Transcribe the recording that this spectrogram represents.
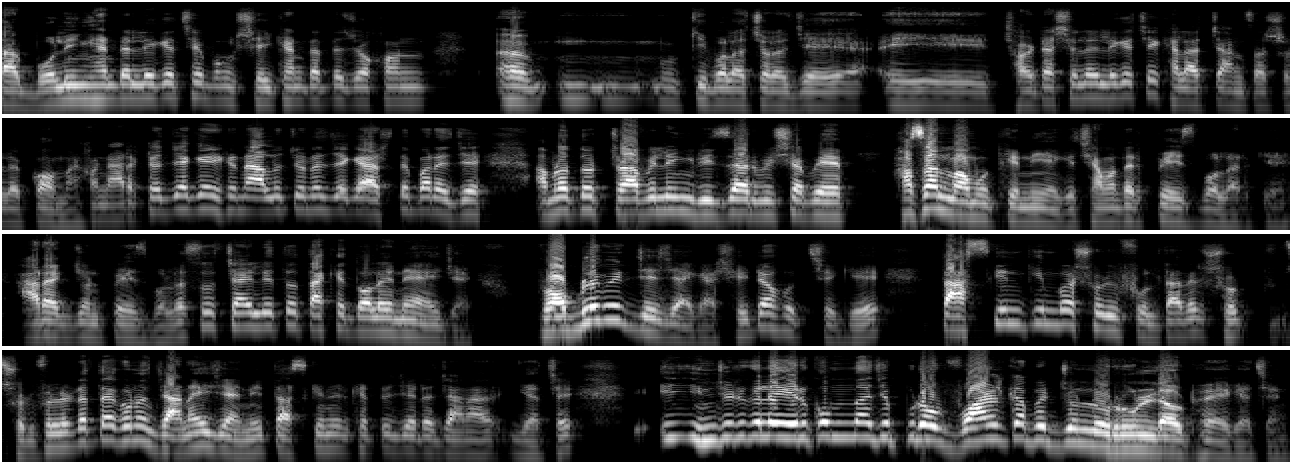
তার বোলিং হ্যান্ডে লেগেছে এবং সেইখানটাতে যখন কি বলা চলে যে, এই ছয়টা সেলে লেগেছে, খেলার চান্স আসলে কম। এখন আরেকটা জায়গায়, এখানে আলোচনার জায়গায় আসতে পারে যে, আমরা তো ট্রাভেলিং রিজার্ভ হিসাবে হাসান মাহমুদকে নিয়ে গেছি, আমাদের পেস বোলারকে আর একজন পেস বোলার সো চাইলে তো তাকে দলে নেওয়াই যায়। প্রবলেমের যে জায়গা সেটা হচ্ছে গিয়ে তাসকিন কিংবা শরীফুল তাদের শর- শরীফুল এটা তো এখনও জানাই যায়নি। তাসকিনের ক্ষেত্রে যেটা জানা গেছে, এই ইঞ্জুরিগুলো এরকম না যে পুরো ওয়ার্ল্ড কাপের জন্য রুলড আউট হয়ে গেছেন।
